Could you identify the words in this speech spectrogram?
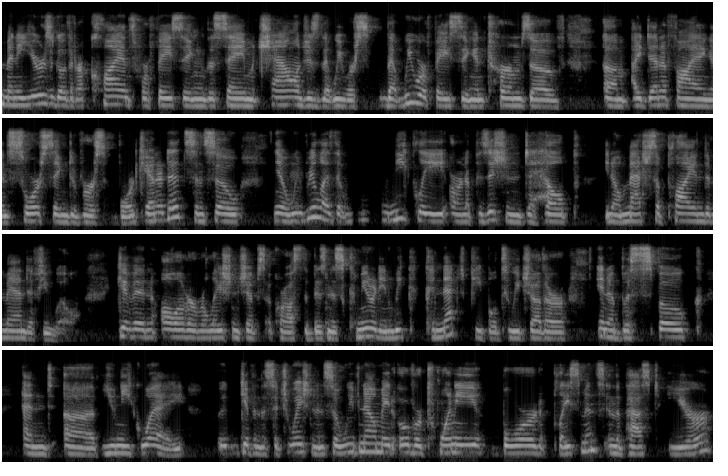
many years ago that our clients were facing the same challenges that we were that we were facing in terms of um, identifying and sourcing diverse board candidates. And so, you know, we realized that we uniquely are in a position to help, you know, match supply and demand, if you will, given all of our relationships across the business community, and we connect people to each other in a bespoke and uh, unique way given the situation. And so we've now made over 20 board placements in the past year,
